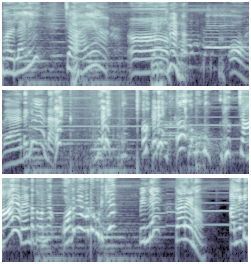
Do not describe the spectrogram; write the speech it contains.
മുതലാളി ചായ. എനിക്ക് വേണ്ട. ഓ വേണ്ടെങ്കിൽ വേണ്ട. ചായ വേണ്ടെന്ന് പറഞ്ഞ ഉടനെ അങ്ങോട്ട് കുടിക്കുക പിന്നെ കളയണോ? അല്ലടി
